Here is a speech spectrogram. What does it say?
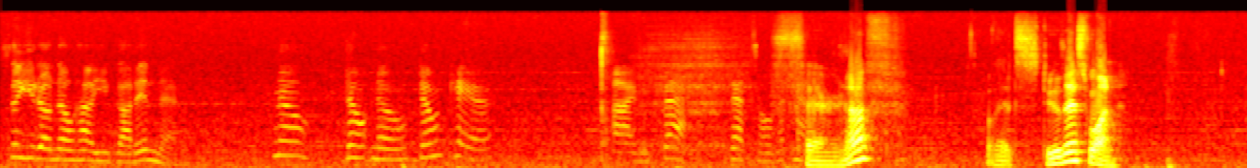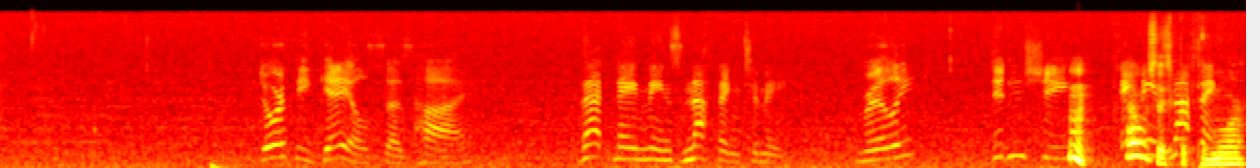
So you don't know how you got in there? No, don't know, don't care. I'm back. That's all that matters. Fair enough. Let's do this one. Dorothy Gale says hi. That name means nothing to me. Really? Didn't she? Hmm, I was expecting nothing. more.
